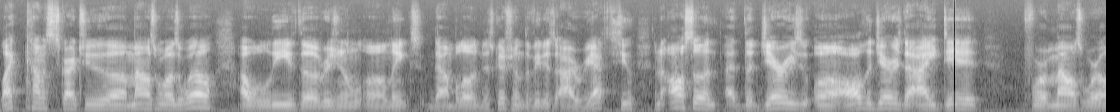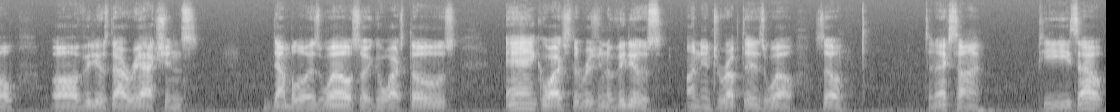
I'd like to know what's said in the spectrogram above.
Like, comment, subscribe to uh, MalsWRLD as well. I will leave the original uh, links down below in the description of the videos I react to. And also, uh, the Jerry's, uh, all the Jerry's that I did for MalsWRLD uh, videos that are reactions down below as well. So you can watch those. And you can watch the original videos uninterrupted as well. So, till next time, peace out.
